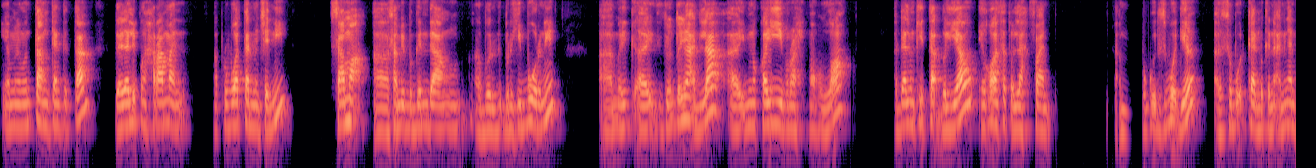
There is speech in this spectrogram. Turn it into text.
yang membentangkan tentang dalil pengharaman perbuatan macam ni sama uh, sambil bergendang uh, ber, berhibur ni uh, uh, contohnya adalah uh, Ibn Qayyim rahimahullah uh, dalam kitab beliau Ighathatul Lahfan uh, buku tersebut dia uh, sebutkan berkenaan dengan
